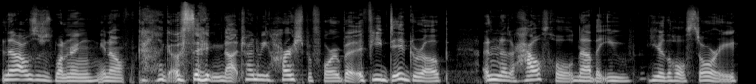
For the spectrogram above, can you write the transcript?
And I was just wondering, you know, kind of like I was saying, not trying to be harsh before, but if he did grow up in another household, now that you hear the whole story,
